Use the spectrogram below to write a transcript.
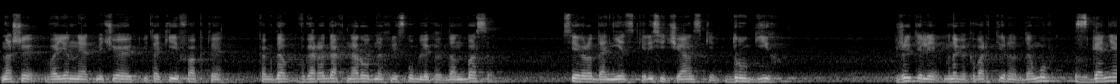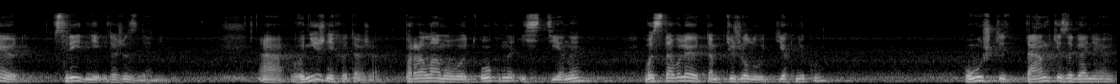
Наши военные отмечают и такие факты, когда в городах народных республиках Донбасса, Северодонецке, Лисичанске, других – жители многоквартирных домов сгоняют в средние этажи зданий. А в нижних этажах проламывают окна и стены, выставляют там тяжелую технику, пушки, танки загоняют.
